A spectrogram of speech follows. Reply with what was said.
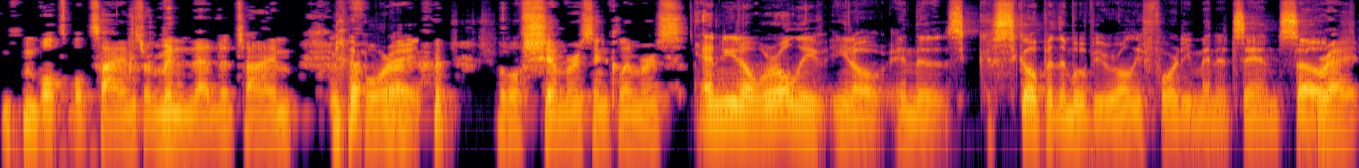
multiple times or minute at a time for Right. little shimmers and glimmers. And you know, we're only you know in the scope of the movie, we're only forty minutes in, so Right.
